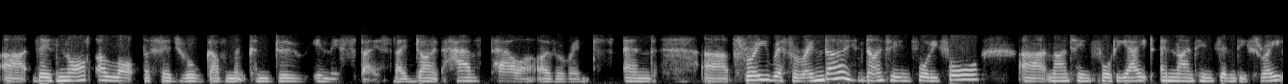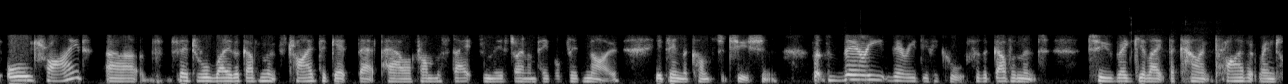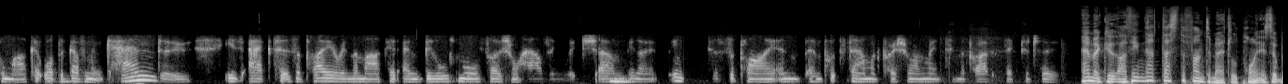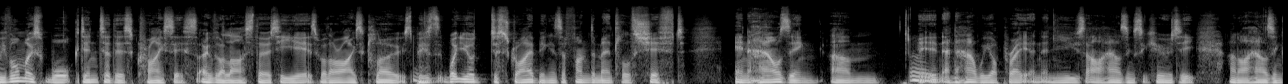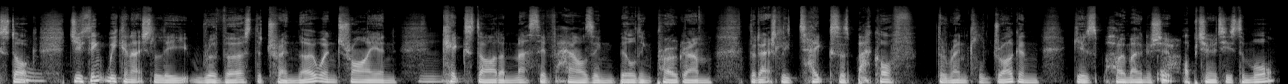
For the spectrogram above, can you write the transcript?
Uh, there's not a lot the federal government can do in this space. They don't have power over rents. And uh, three referenda in 1944, uh, 1948, and 1973 all tried. Uh, federal Labor governments tried to get that power from the states, and the Australian people said no, it's in the Constitution. So it's very, very difficult for the government to regulate the current private rental market. What the government can do is act as a player in the market and build more social housing, which um, you know in, to supply and, and puts downward pressure on rents in the private sector too. Emma, I think that that's the fundamental point is that we've almost walked into this crisis over the last 30 years with our eyes closed because what you're describing is a fundamental shift in housing um, in, and how we operate and, and, use our housing security and our housing stock. Mm. Do you think we can actually reverse the trend though and try and mm. kickstart a massive housing building program that actually takes us back off the rental drug and gives home ownership yeah. opportunities to more?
